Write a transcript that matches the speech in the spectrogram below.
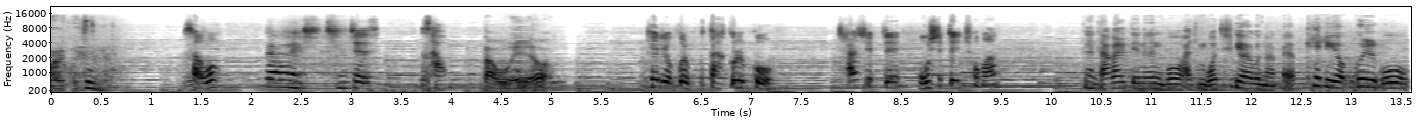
알고 있어요. 사오? 싸우는 지- 진짜 사오. 사오예요. 캐리어 끌고 딱 끌고 40대, 50대 초반? 그냥 나갈 때는 뭐 아주 멋지게 하고 나가요. 캐리어 끌고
